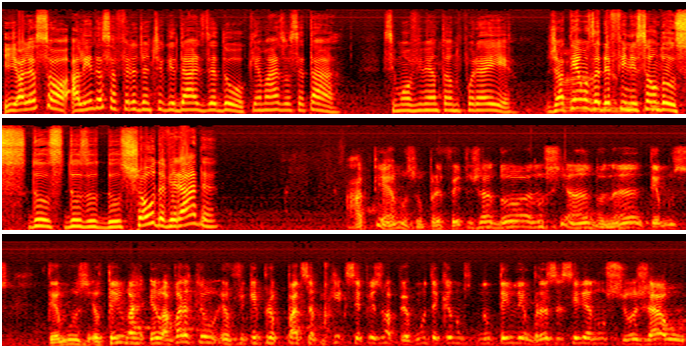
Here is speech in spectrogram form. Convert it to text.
E olha só, além dessa feira de antiguidades, Edu, o que mais você tá? Se movimentando por aí. Já ah, temos a definição dos, dos, dos, do show da virada? Ah, temos. O prefeito já andou anunciando, né? Temos, temos. Eu tenho. Eu, agora que eu, eu fiquei preocupado, sabe por quê? que você fez uma pergunta que eu não, não tenho lembrança se ele anunciou já o,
